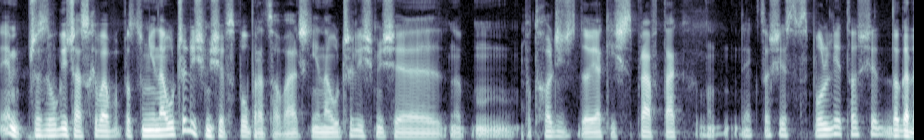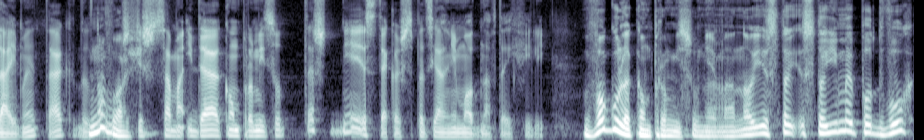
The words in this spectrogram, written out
Nie wiem, przez długi czas chyba po prostu nie nauczyliśmy się współpracować, nie nauczyliśmy się no, podchodzić do jakichś spraw tak, no, jak coś jest wspólnie, to się dogadajmy, tak? No właśnie. Przecież sama idea kompromisu też nie jest jakoś specjalnie modna w tej chwili. W ogóle kompromisu nie ma. No jest, sto- stoimy po dwóch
